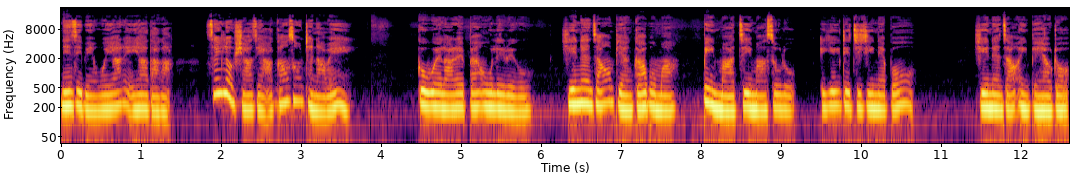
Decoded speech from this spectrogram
နင်းစီပင်ဝယ်ရတဲ့အရသာကစိတ်လှုပ်ရှားစရာအကောင်းဆုံးထင်တာပဲ။ကိုဝယ်လာတဲ့ပန်းအိုးလေးတွေကိုရေနံချောင်းအပြန်ကားပေါ်မှာပြီမာကြည်မာဆိုလို့ အရေးတကြီးကြီးနဲ့ပေါ့ရေနံချောင်းအိမ်ပြန်ရောက်တော့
